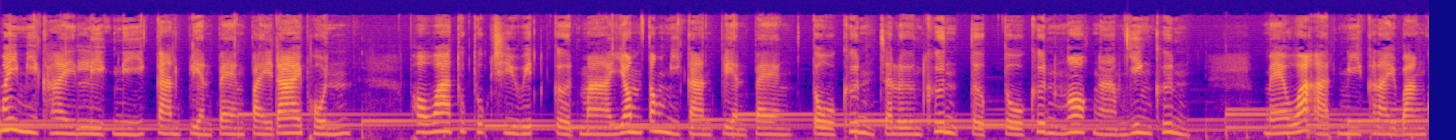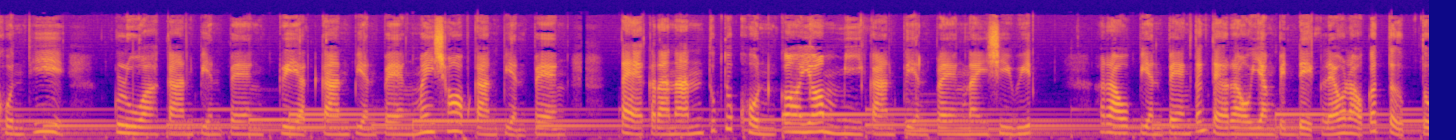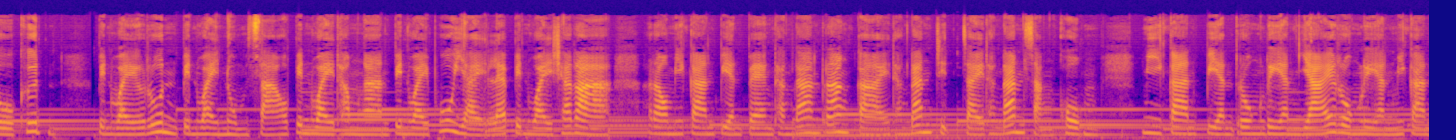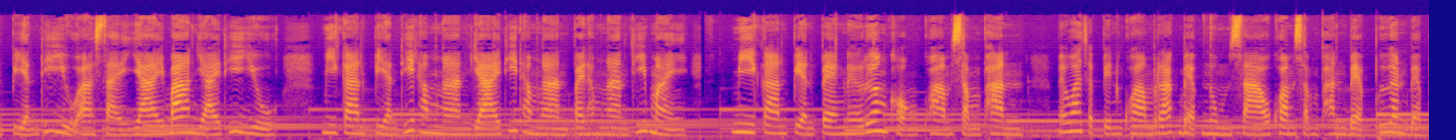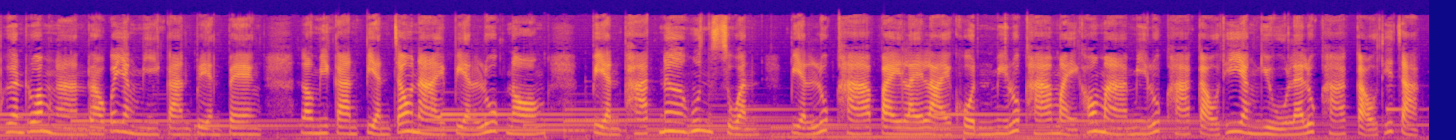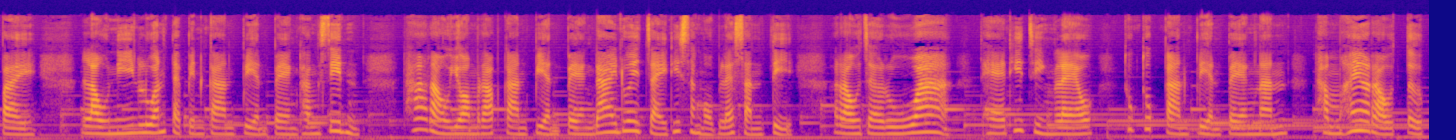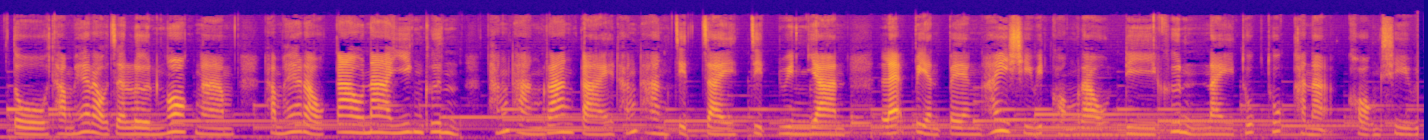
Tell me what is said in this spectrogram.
ไม่มีใครหลีกหนีการเปลี่ยนแปลงไปได้พ้น เพราะว่าทุกๆชีวิตเกิดมาย่อมต้องมีการเปลี่ยนแปลง โตขึ้นเจริญขึ้น เติบโตขึ้นงอกงามยิ่งขึ้น แม้ว่าอาจมีใครบางคนที่กลัวการเปลี่ยนแปลง เกลียดการเปลี่ยนแปลงไม่ชอบการเปลี่ยนแปลง แต่กระนั้นทุกๆคนก็ย่อมมีการเปลี่ยนแปลงในชีวิต เราเปลี่ยนแปลงตั้งแต่เรายังเป็นเด็กแล้วเราก็เติบโตขึ้น เป็นวัยรุ่น เป็นวัยหนุ่มสาว เป็นวัยทำงาน เป็นวัยผู้ใหญ่และเป็นวัยชรา เรามีการเปลี่ยนแปลงทางด้านร่างกาย ทางด้านจิตใจ ทางด้านสังคม มีการเปลี่ยนโรงเรียน ย้ายโรงเรียน มีการเปลี่ยนที่อยู่อาศัย ย้ายบ้าน ย้ายที่อยู่ มีการเปลี่ยนที่ทำงาน ย้ายที่ทำงานไปทำงานที่ใหม่ มีการเปลี่ยนแปลงในเรื่องของความสัมพันธ์ ไม่ว่าจะเป็นความรักแบบหนุ่มสาว ความสัมพันธ์แบบเพื่อน แบบเพื่อนร่วมงาน เราก็ยังมีการเปลี่ยนแปลง เรามีการเปลี่ยนเจ้านาย เปลี่ยนลูกน้อง เปลี่ยน partner หุ้นส่วน เปลี่ยนลูกค้าไปหลาย ๆ คน มีลูกค้าใหม่เข้ามา มีลูกค้าเก่าที่ยังอยู่ และลูกค้าเก่าที่จากไป เหล่านี้ล้วนแต่เป็นการเปลี่ยนแปลงทั้งสิ้น ถ้าเรายอมรับการเปลี่ยนแปลงได้ด้วยใจที่สงบและสันติ เราจะรู้ว่า แท้ที่จริงแล้ว ทุกๆการเปลี่ยนแปลงนั้นทำให้เราเติบโตทำให้เราเจริญงอกงามทำให้เราก้าวหน้ายิ่งขึ้น ทั้งทางร่างกาย ทั้งทางจิตใจ จิตวิญญาณ และเปลี่ยนแปลงให้ชีวิตของเราดีขึ้นในทุกๆขณะของชีวิต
